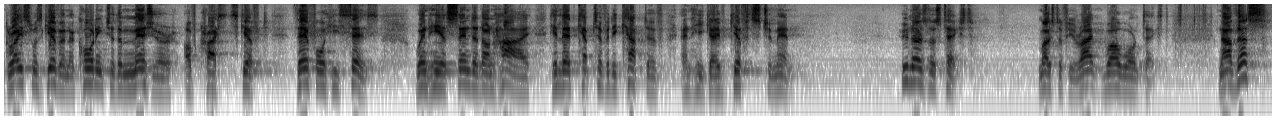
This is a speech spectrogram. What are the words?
Grace was given according to the measure of Christ's gift. Therefore, he says, when he ascended on high, he led captivity captive and he gave gifts to men. Who knows this text? Most of you, right? Well worn text. Now, this,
